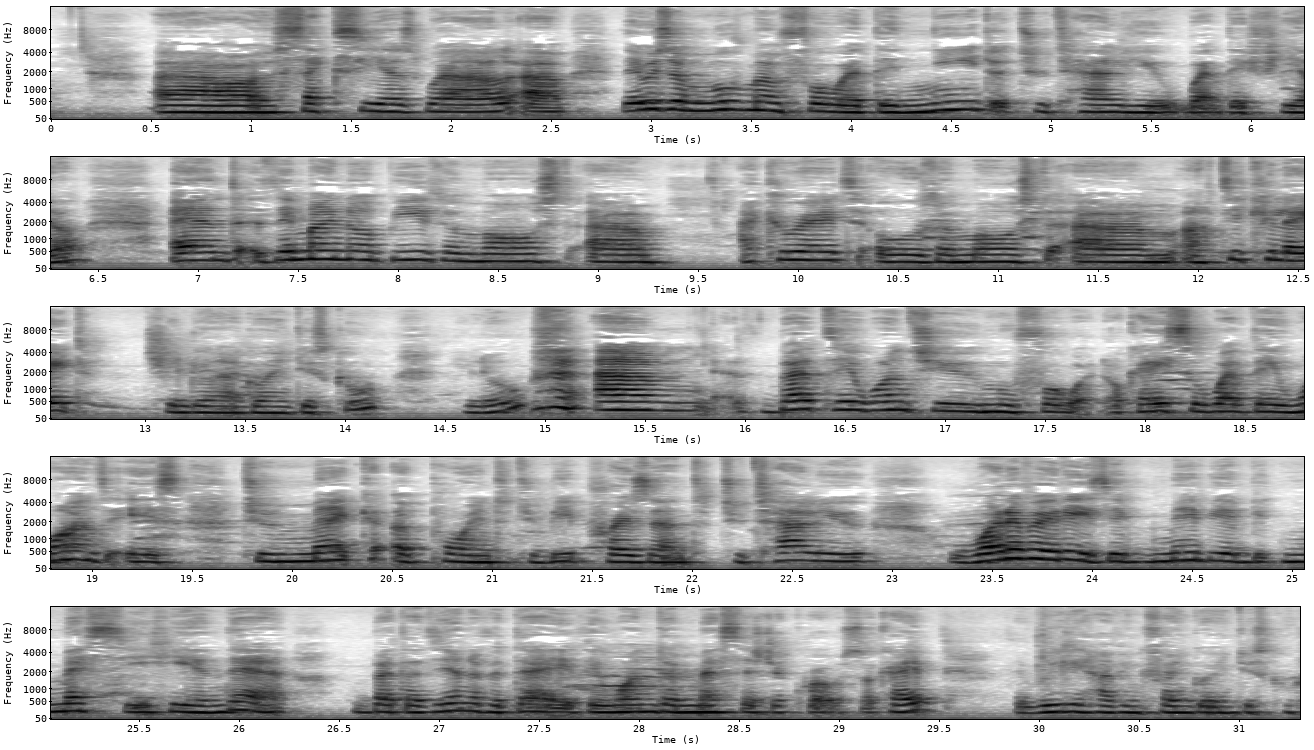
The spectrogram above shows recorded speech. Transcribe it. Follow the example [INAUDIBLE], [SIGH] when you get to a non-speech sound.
uh, sexy as well. Uh, there is a movement forward. They need to tell you what they feel, and they might not be the most um, accurate or the most um, articulate. Children are going to school. Hello, um, but they want to move forward. Okay, so what they want is to make a point, to be present, to tell you whatever it is. It may be a bit messy here and there, but at the end of the day, they want the message across. Okay they're really having fun going to school.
